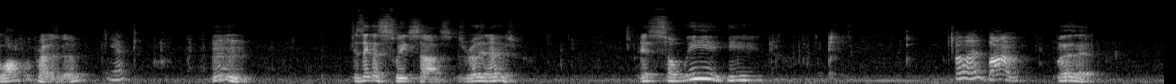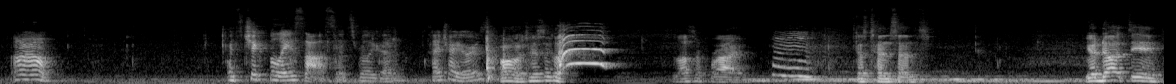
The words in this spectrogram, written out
The waffle fry is good. Yeah. Mmm. It's like a sweet sauce. It's really nice. It's sweet. Oh, that's bomb. What is it? I don't know. It's Chick fil A sauce it's really good. Can I try yours? Oh, it tastes like a lots of fry. Hmm. That's 10 cents. You're dirty.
